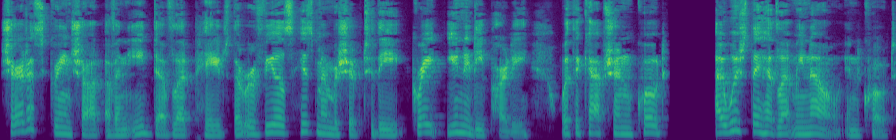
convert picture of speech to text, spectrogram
shared a screenshot of an e-Devlet page that reveals his membership to the Great Unity Party with the caption, quote, I wish they had let me know, end quote.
